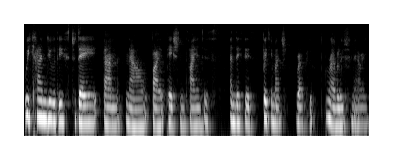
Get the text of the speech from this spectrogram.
We can do this today and now by patient scientists, and this is pretty much revolutionary.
